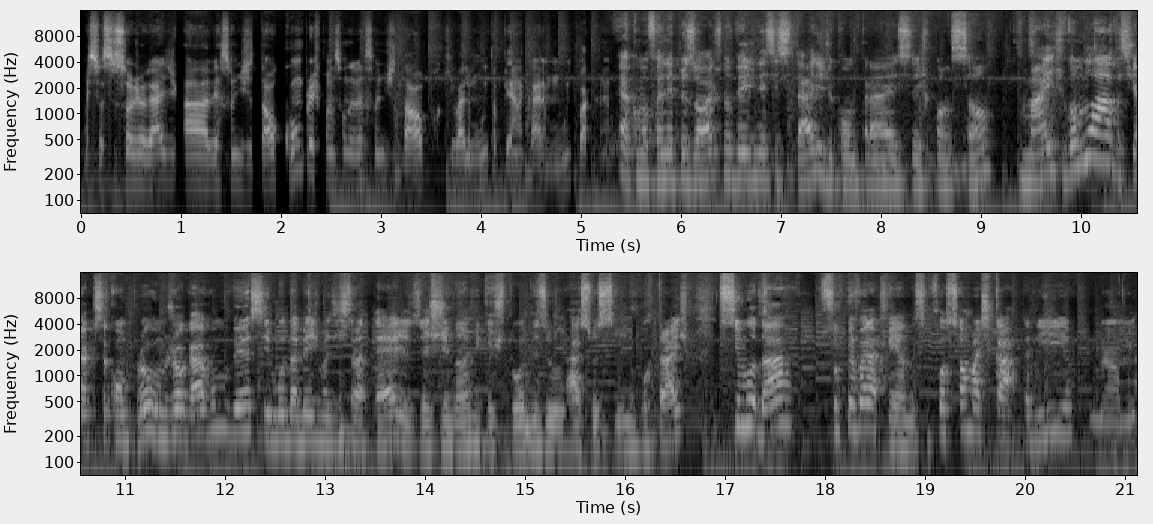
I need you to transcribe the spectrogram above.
Mas se você só jogar a versão digital, compra a expansão da versão digital, porque vale muito a pena, cara. É muito bacana. É, como eu falei no episódio, não vejo necessidade de comprar essa expansão. Mas vamos lá, já que você comprou, vamos jogar, vamos ver se muda mesmo as estratégias, as dinâmicas todas, o raciocínio por trás. Se mudar, super vale a pena. Se for só mais carta ali. Não, muito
